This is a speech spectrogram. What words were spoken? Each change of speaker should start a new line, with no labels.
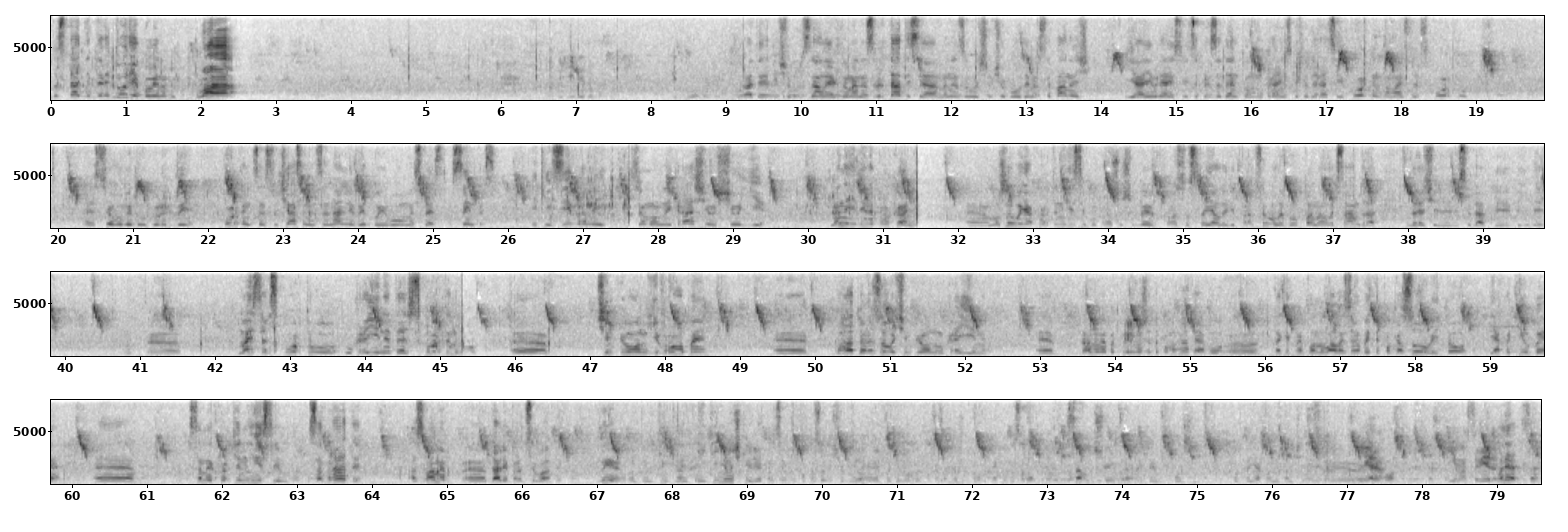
достатня територія повинна бути. Увага! Давайте, щоб знали, як до мене звертатися. Мене звуть Шевчук Володимир Степанович. Я являюсь віце-президентом Української федерації кортингу, майстер спорту е, з цього виду боротьби. Кортинг це сучасний національний вид бойового мистецтва, синтез, який зібраний цього найкращого, що є. У мене єдине прохання. Е, Можливо, я кортингістів попрошу, щоб ви просто стояли, відпрацьовували, бо пана Олександра, до речі, сюди пі- підійди. От, е, майстер спорту України теж з кортингу, е, чемпіон Європи, е, багаторазовий чемпіон України. В даному випадку він може допомагати, або е, так як ми планували зробити показовий, то я хотів би е, самих кортингістів забрати, а з вами е, далі працювати. Ви от, ті, ті, ті тіньочки, я просив би показові, щоб вони потім могли показати, що ну, так і само, сам, що їм робити в Польщі. Тобто як вони там чи е,
Валера.
телефон.
Дима, Савельев.
Валер, все.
